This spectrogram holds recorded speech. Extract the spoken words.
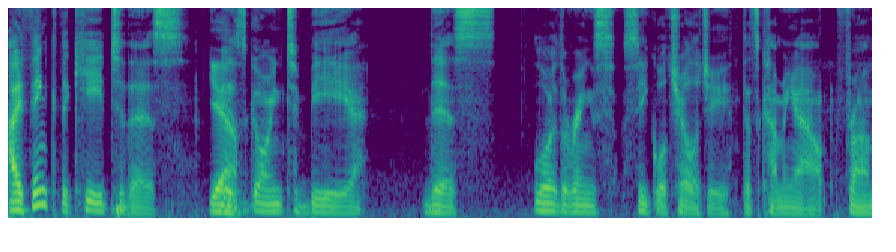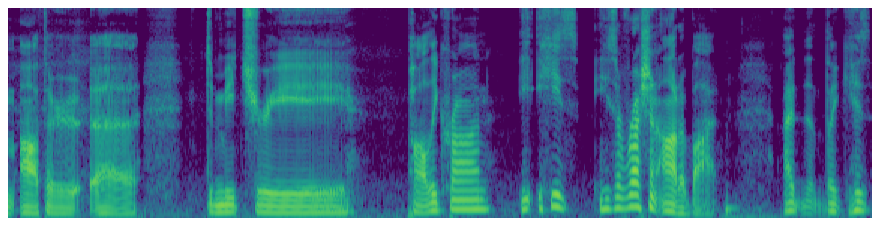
I think the key to this Yeah. is going to be this Lord of the Rings sequel trilogy that's coming out from author uh, Dmitry Polychron. He, he's he's a Russian Autobot. I like his.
